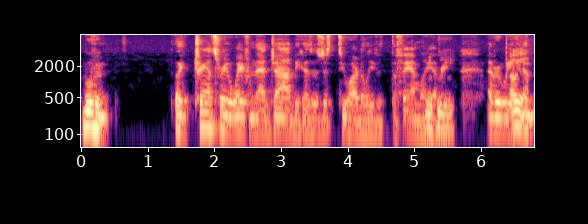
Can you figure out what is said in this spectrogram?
moving, like transferring away from that job because it was just too hard to leave the family mm-hmm. every every week. Oh, yeah. And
